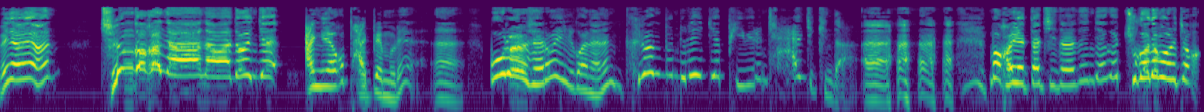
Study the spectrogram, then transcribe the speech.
왜냐면 증거가 나, 나와도 이제 아니라고 발뺌을 해. 어. 모르쇠로 일관하는 그런 분들이 이제 비밀은 잘 지킨다. 어. 뭐 걸렸다 치더라도 이제 그 죽어도 모르죠.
